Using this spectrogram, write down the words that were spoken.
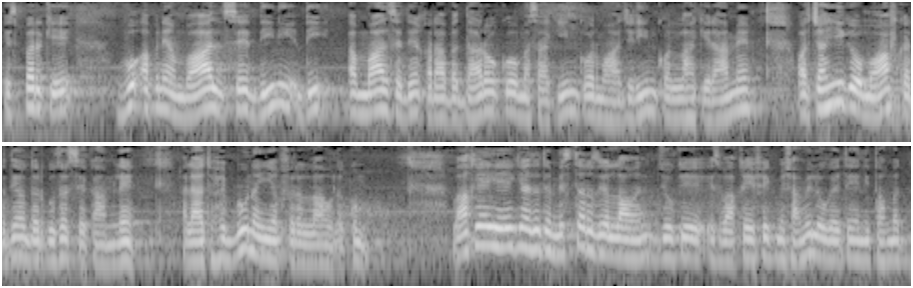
اس پر کہ وہ اپنے اموال سے دینی دی اموال سے دیں قرابت داروں کو، مساکین کو اور مہاجرین کو اللہ کی راہ میں۔ اور چاہیے کہ وہ معاف کر دیں اور درگزر سے کام لیں۔ اللہ تحبون ان یغفر اللہ لکم۔ واقعہ یہ ہے کہ حضرت مستر رضی اللہ عنہ جو کہ اس واقع فک میں شامل ہو گئے تھے یعنی تحمد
